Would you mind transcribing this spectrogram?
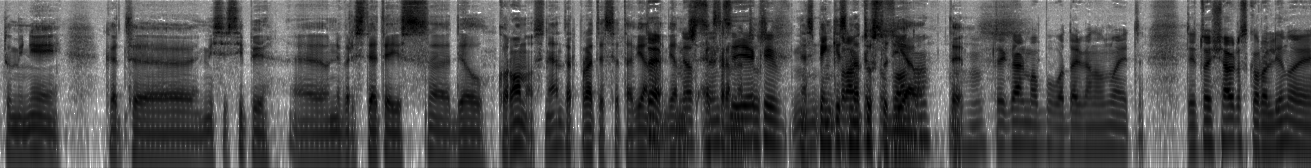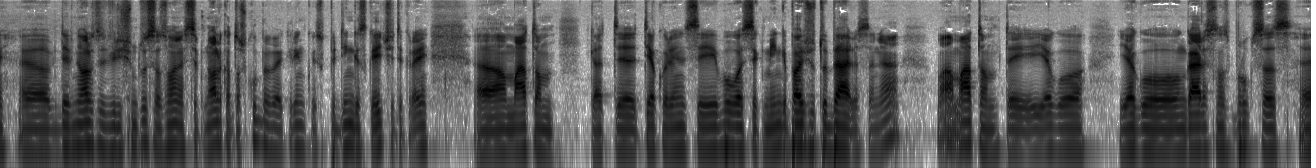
tu minėjai, kad uh, Mississippi uh, universitete jis uh, dėl koronos, ne, dar pratęsė tą vieną, Taip, vienus ekstra metus, nes penkis metus studijavo. Taip. -huh, tai galima buvo dar vieną nueiti. Tai to Šiaurės Karolinoje uh, 19-20 sezonė 17 taškų beveik rinko įspūdingi skaičiai, tikrai matom, kad tie, kurie buvo sėkmingi, pavyzdžiui, tubelis, ne, Va, matom, tai jeigu jeigu Garisonas Bruksas e,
